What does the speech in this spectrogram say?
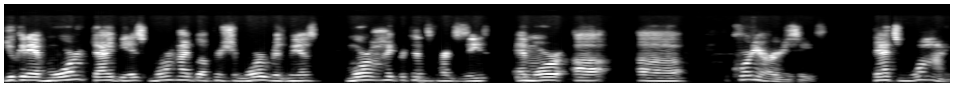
you can have more diabetes, more high blood pressure, more arrhythmias, more hypertensive heart disease, and more uh, uh, coronary artery disease. That's why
